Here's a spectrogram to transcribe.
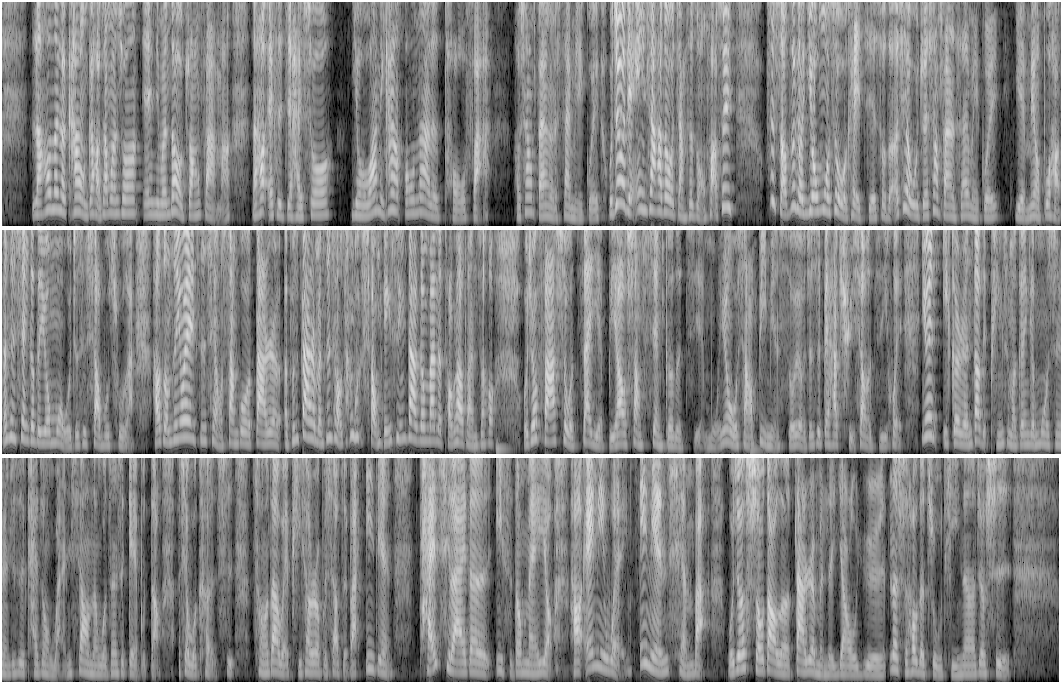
然后那个康永哥好像问说：“诶，你们都有妆发吗？”然后 S 姐还说：“有啊，你看欧娜的头发好像凡尔赛玫瑰。”我就有点印象，她都有讲这种话，所以至少这个幽默是我可以接受的。而且我觉得像凡尔赛玫瑰。也没有不好，但是宪哥的幽默我就是笑不出来。好，总之因为之前有上过大热，呃，不是大热门，之前有上过小明星大跟班的投票团之后，我就发誓我再也不要上宪哥的节目，因为我想要避免所有就是被他取笑的机会。因为一个人到底凭什么跟一个陌生人就是开这种玩笑呢？我真的是 get 不到，而且我可是从头到尾皮笑肉不笑，嘴巴一点。抬起来的意思都没有。好，Anyway，一年前吧，我就收到了大热门的邀约。那时候的主题呢，就是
